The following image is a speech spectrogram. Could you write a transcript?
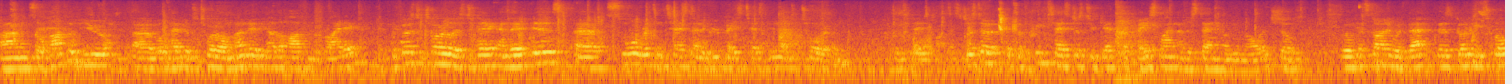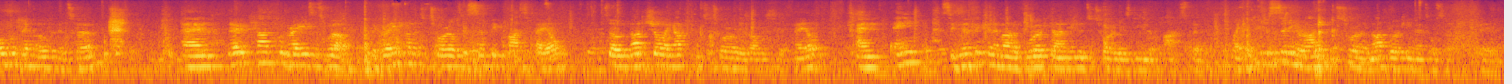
Um, so half of you uh, will have your tutorial on Monday, the other half on Friday. The first tutorial is today, and there is a small written test and a group-based test in that tutorial in today's class. It's just a, it's a pre-test just to get a baseline understanding of your knowledge. So we'll get started with that. There's going to be 12 of them over the term. And they count for grades as well. The grading on the tutorials is simply pass-fail. So not showing up for the tutorial is obviously a fail. And any significant amount of work done in the tutorial is deemed a pass. But like if you're just sitting around in the tutorial and not working, that's also a failure.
